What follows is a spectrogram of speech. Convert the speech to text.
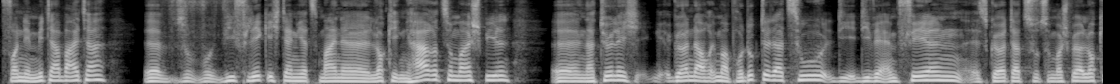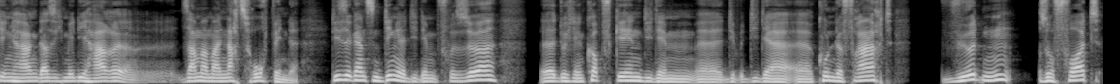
von dem Mitarbeiter, äh, so, wie pflege ich denn jetzt meine lockigen Haare zum Beispiel? Äh, natürlich gehören da auch immer Produkte dazu, die, die wir empfehlen. Es gehört dazu zum Beispiel bei lockigen Haaren, dass ich mir die Haare, äh, sagen wir mal, nachts hochbinde. Diese ganzen Dinge, die dem Friseur äh, durch den Kopf gehen, die, dem, äh, die, die der Kunde fragt, würden sofort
